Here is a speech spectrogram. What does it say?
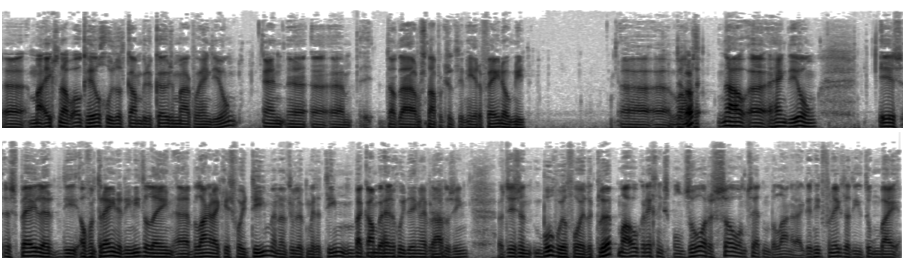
eh, maar ik snap ook heel goed dat Cambuur de keuze maakt voor Henk de Jong. En eh, eh, ehm, dat, daarom snap ik het in Heerenveen ook niet. Eh, eh, want, wat? Nou, eh, Henk de Jong is een speler die, of een trainer die niet alleen eh, belangrijk is voor je team. En natuurlijk met het team bij Cambuur hele goede dingen heeft Ja. laten zien. Het is een boegwiel voor de club, maar ook richting sponsoren zo ontzettend belangrijk. Het is niet voor niks dat hij toen bij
